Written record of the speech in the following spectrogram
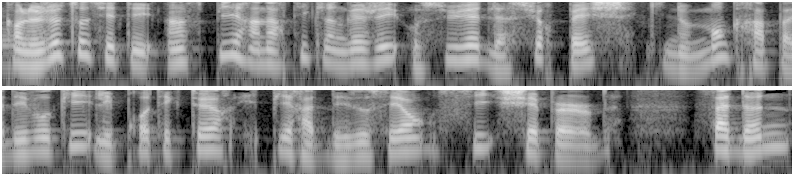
Quand le jeu de société inspire un article engagé au sujet de la surpêche qui ne manquera pas d'évoquer les protecteurs et pirates des océans Sea Shepherd, ça donne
